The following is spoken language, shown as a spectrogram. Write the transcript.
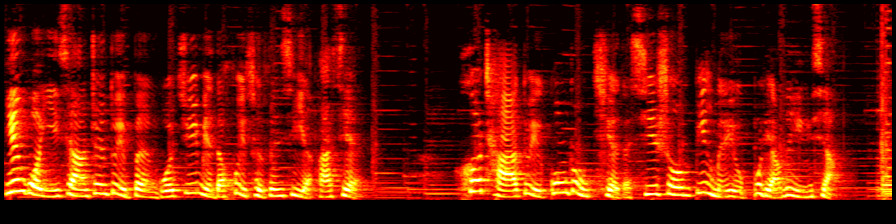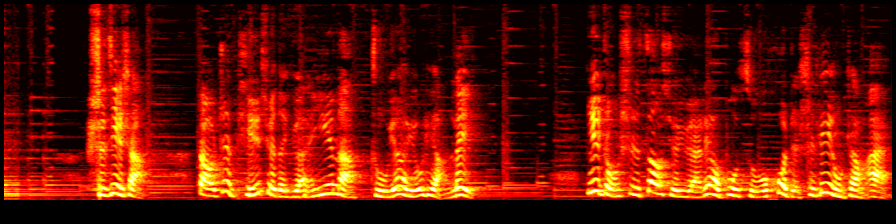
英国一项针对本国居民的荟萃分析也发现。喝茶对公众铁的吸收并没有不良的影响。实际上，导致贫血的原因呢，主要有两类，一种是造血原料不足或者是利用障碍，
